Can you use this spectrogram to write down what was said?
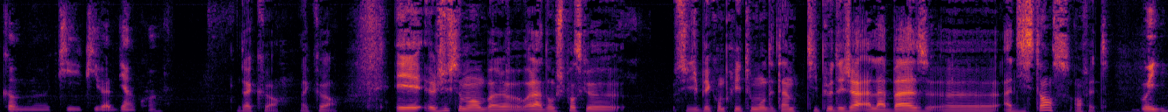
comme qui, qui va bien, quoi. D'accord, d'accord. Et justement, bah, voilà, donc je pense que si j'ai bien compris, tout le monde était un petit peu déjà à la base euh, à distance, en fait. Oui.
